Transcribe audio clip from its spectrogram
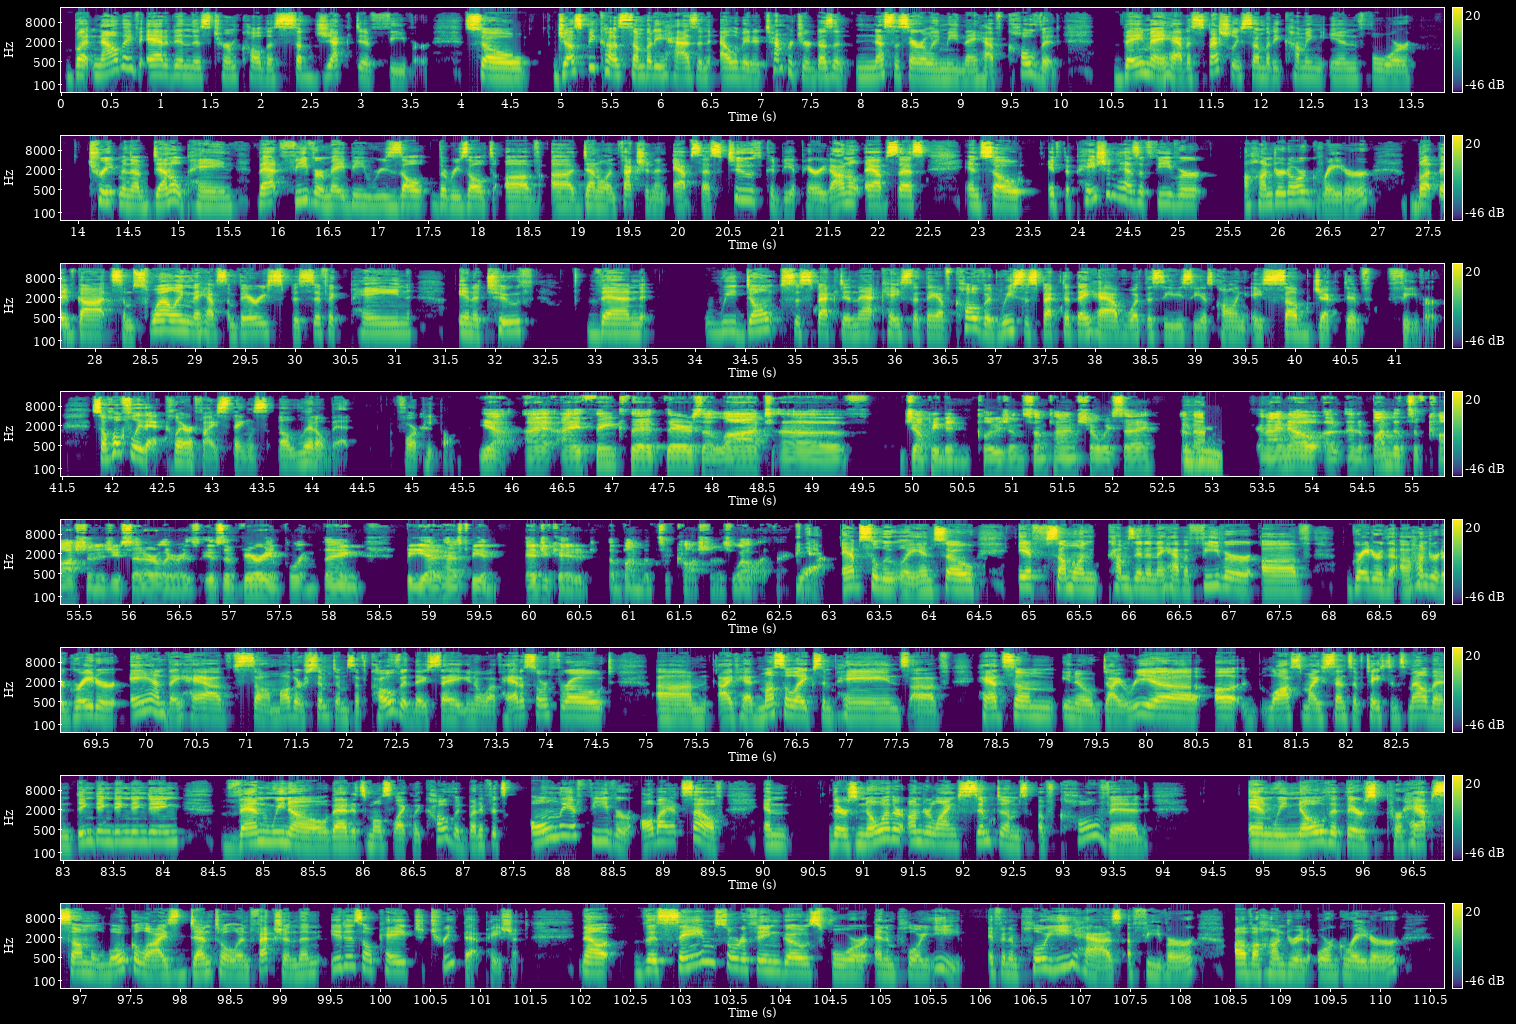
But now they've added in this term called a subjective fever. So just because somebody has an elevated temperature doesn't necessarily mean they have COVID. They may have, especially somebody coming in for treatment of dental pain, that fever may be result the result of a dental infection, an abscess tooth could be a periodontal abscess. And so if the patient has a fever 100 or greater, but they've got some swelling, they have some very specific pain in a tooth, then we don't suspect in that case that they have COVID. We suspect that they have what the CDC is calling a subjective fever. So hopefully that clarifies things a little bit for people. Yeah, I, I think that there's a lot of jumping to conclusions sometimes, shall we say, about. Mm-hmm. And I know a, an abundance of caution, as you said earlier, is, is a very important thing, but yet it has to be an educated abundance of caution as well, I think. Yeah, absolutely. And so if someone comes in and they have a fever of greater than 100 or greater and they have some other symptoms of covid they say you know i've had a sore throat um, I've had muscle aches and pains. I've had some, you know, diarrhea, uh, lost my sense of taste and smell. Then ding, ding, ding, ding, ding. Then we know that it's most likely COVID. But if it's only a fever all by itself and there's no other underlying symptoms of COVID, and we know that there's perhaps some localized dental infection, then it is okay to treat that patient. Now, the same sort of thing goes for an employee. If an employee has a fever of 100 or greater,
